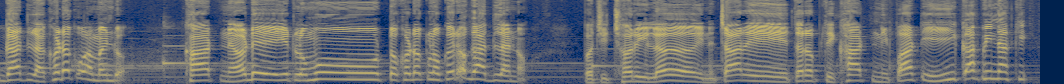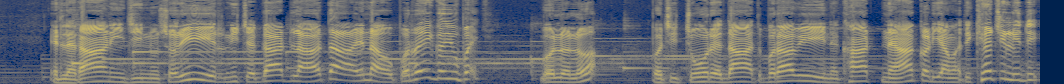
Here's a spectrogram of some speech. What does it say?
ગાદલા ખડકવા માંડ્યો. ખાટને અડે એટલો મોટો ખડકલો કર્યો ગાદલાનો. પછી છરી લઈને ચારે તરફથી ખાટની પાટી કાપી નાખી. એટલે રાણીજીનું શરીર નીચે ગાદલા હતા, એના ઉપર રહી ગયું ભાઈ. બોલો લો. પછી ચોરે દાંત ભરાવીને ખાટને આકડિયામાંથી ખેંચી લીધી.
